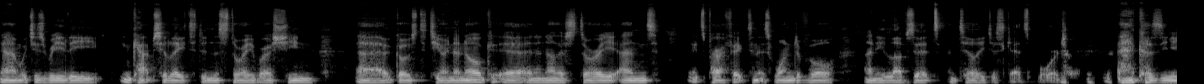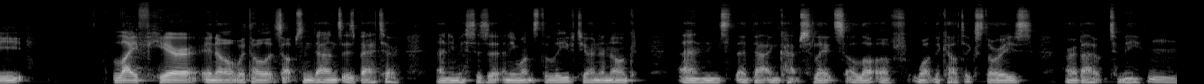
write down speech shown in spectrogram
um, which is really encapsulated in the story where Oisin uh, goes to Tir na nOg uh, in another story, and it's perfect and it's wonderful, and he loves it until he just gets bored because he life here, you know, with all its ups and downs, is better, and he misses it, and he wants to leave Tir na nOg, and that, that encapsulates a lot of what the Celtic stories are about to me. Hmm.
